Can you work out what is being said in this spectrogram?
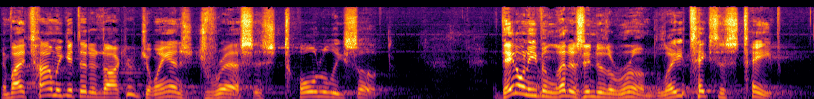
And by the time we get to the doctor, Joanne's dress is totally soaked. They don't even let us into the room. The lady takes this tape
